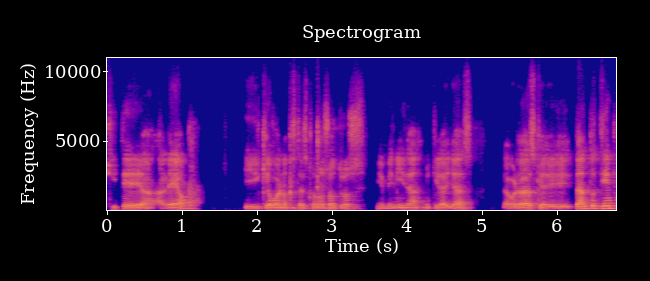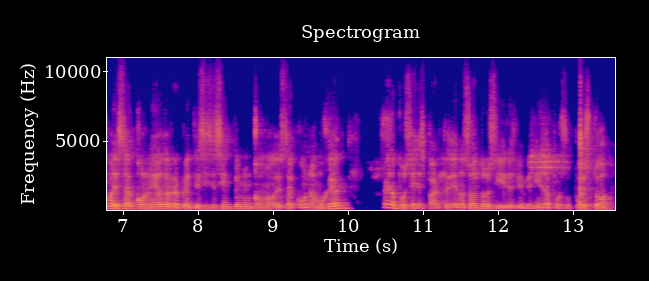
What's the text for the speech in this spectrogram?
quite a, Leo y qué bueno que estés con nosotros. Bienvenida, mi querida Jazz. La verdad es que tanto tiempo de estar con Leo, de repente sí se siente un incómodo de estar con una mujer, pero pues eres parte de nosotros y eres bienvenida, por supuesto.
